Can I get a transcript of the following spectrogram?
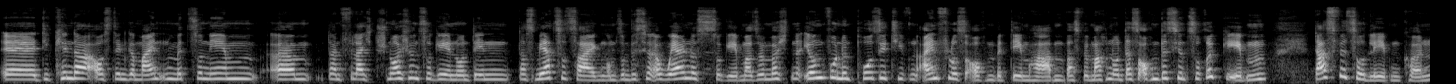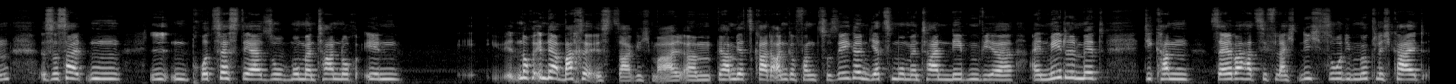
äh, die Kinder aus den Gemeinden mitzunehmen, ähm, dann vielleicht schnorcheln zu gehen und denen das Meer zu zeigen, um so ein bisschen Awareness zu geben. Also wir möchten irgendwo einen positiven Einfluss auch mit dem haben, was wir machen und das auch ein bisschen zurückgeben, dass wir so leben können. Es ist halt ein, ein Prozess, der so momentan noch in noch in der Mache ist, sage ich mal. Ähm, wir haben jetzt gerade angefangen zu segeln. Jetzt momentan nehmen wir ein Mädel mit, die kann selber hat sie vielleicht nicht so die Möglichkeit,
